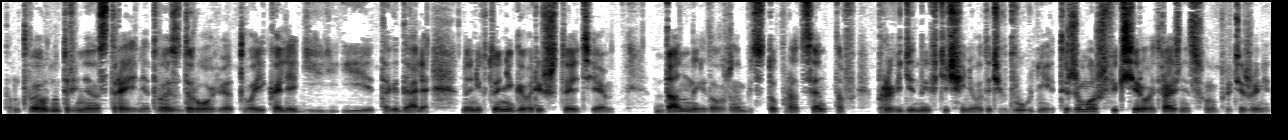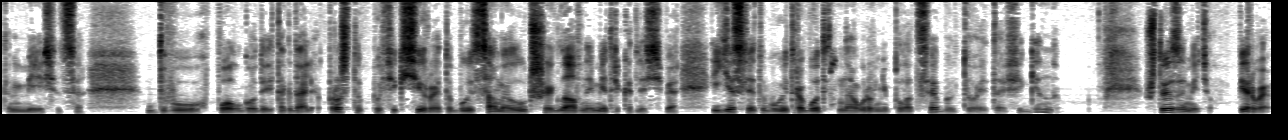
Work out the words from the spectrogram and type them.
Там твое внутреннее настроение, твое здоровье, твои коллеги и так далее. Но никто не говорит, что эти данные должны быть 100% проведены в течение вот этих двух дней. Ты же можешь фиксировать разницу на протяжении там, месяца, двух, полгода и так далее. Просто пофиксируй. Это будет самая лучшая главная метрика для себя. И если это будет работать на уровне плацебо, то это офигенно. Что я заметил? Первое.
